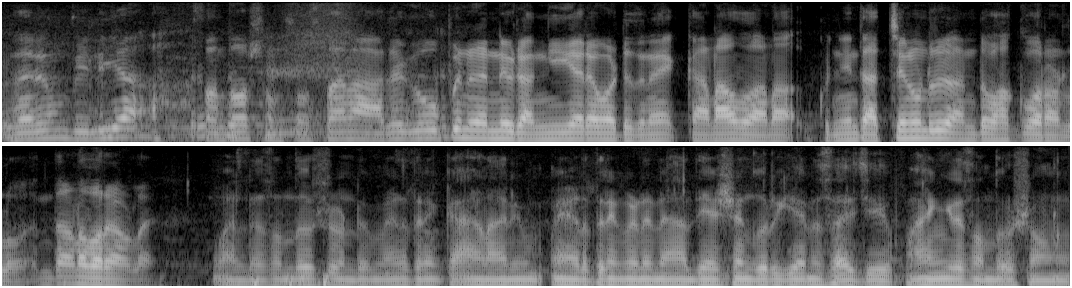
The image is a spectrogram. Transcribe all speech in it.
എന്തായാലും വലിയ സന്തോഷം. സംസ്ഥാന ആരോഗ്യ വകുപ്പിന് തന്നെ ഒരു അംഗീകാരമായിട്ട് ഇതിനെ കാണാവുന്നതാണ്. കുഞ്ഞിന്റെ അച്ഛനോട് രണ്ട് വാക്ക് പറയാനുള്ളൂ. എന്താണ് പറയാനുള്ളത് വളരെ സന്തോഷമുണ്ട്. മേഡത്തിനെ കാണാനും മേഡത്തിനെ കൊണ്ട് തന്നെ ആദ്യാക്ഷം കുറിക്കാനും സാധിച്ചു ഭയങ്കര സന്തോഷമാണ്.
